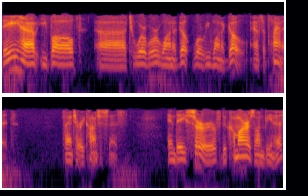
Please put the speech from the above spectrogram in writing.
they have evolved uh, to where we want to go, where we want to go as a planet, planetary consciousness, and they serve the Kumaras on Venus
